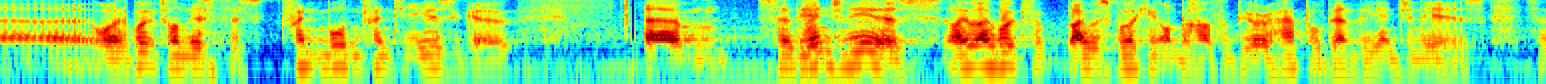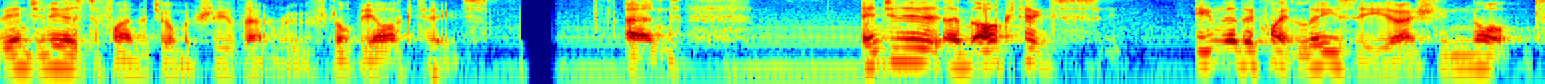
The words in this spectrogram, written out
uh, well, I worked on this, this 20, more than 20 years ago. Um, so the engineers, I, I, worked for, I was working on behalf of Buro Happold then, the engineers. So the engineers defined the geometry of that roof, not the architects. And engineer, um, architects, even though they're quite lazy, are actually not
